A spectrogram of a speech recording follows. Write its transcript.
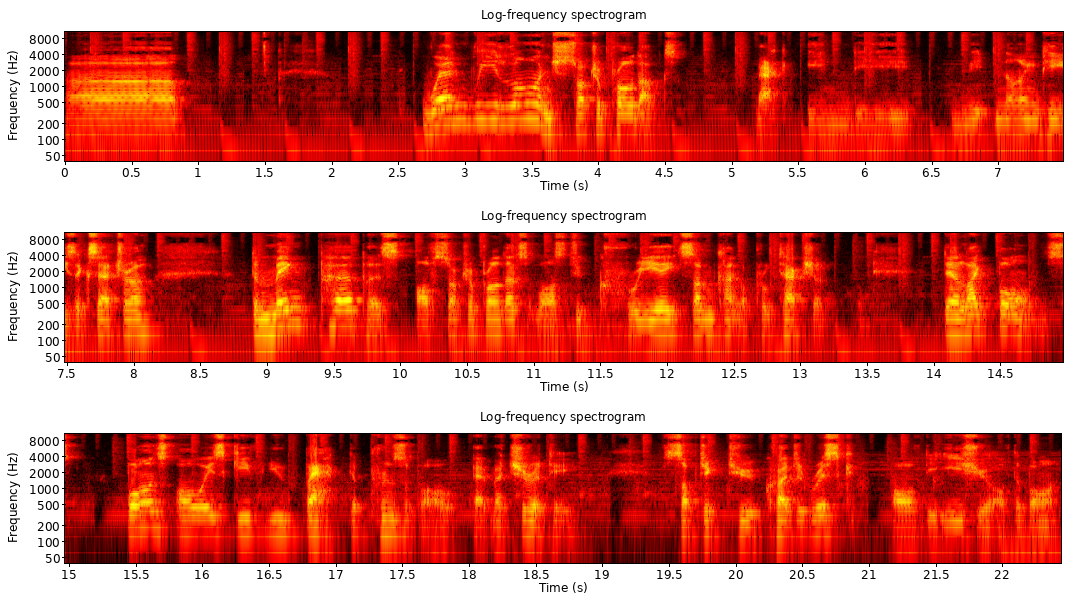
Uh, when we launched structured products back in the mid 90s, etc., the main purpose of structured products was to create some kind of protection. They're like bonds. Bonds always give you back the principal at maturity subject to credit risk of the issue of the bond.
